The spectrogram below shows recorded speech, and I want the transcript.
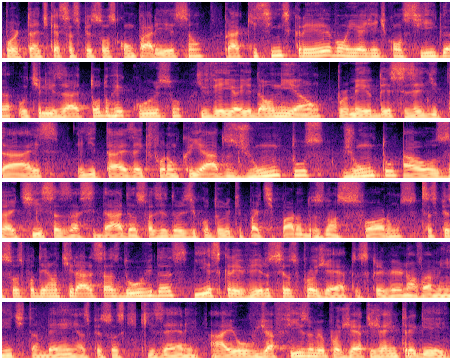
Importante que essas pessoas compareçam para que se inscrevam e a gente consiga utilizar todo o recurso que veio aí da União por meio desses editais editais aí que foram criados juntos, junto aos artistas da cidade, aos fazedores de cultura que participaram dos nossos fóruns. Essas pessoas poderão tirar essas dúvidas e escrever os seus projetos, escrever novamente também. As pessoas que quiserem, ah, eu já fiz o meu projeto e já entreguei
